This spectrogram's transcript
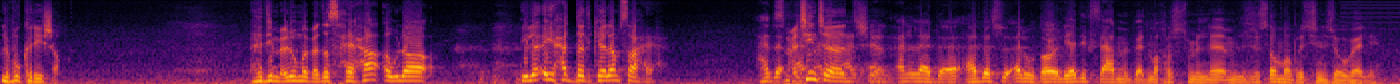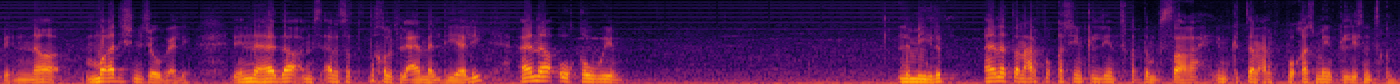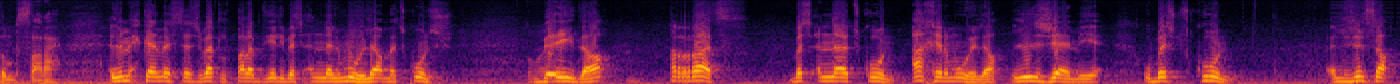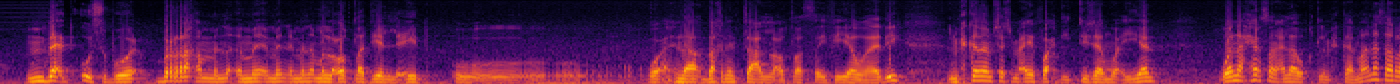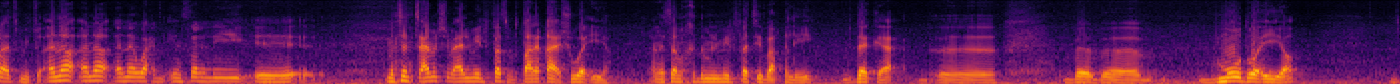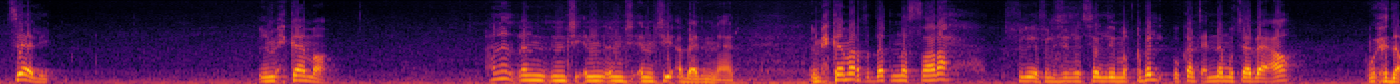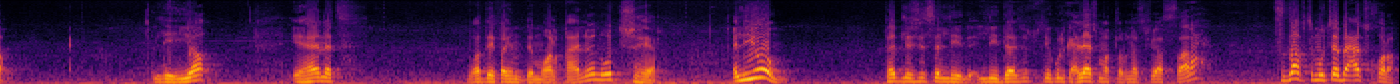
لبكريشة؟ هذه معلومة بعد صحيحة أو لا؟ إلى أي حد هذا الكلام صحيح؟ هذا سمعتي أنت هذا الشيء؟ هذا هذا السؤال وضعوا لي هذيك الساعة من بعد. ما خرجت من من الجلسة وما بغيتش نجاوب عليه. لأن ما غاديش نجاوب عليه. لأن هذا مسألة تدخل في العمل ديالي. أنا أقوم الملف. أنا تنعرف وقاش يمكن لي نتقدم بالصراح يمكن تنعرف وقاش ما يمكن ليش نتقدم بالصراح المحكمة استجابت للطلب ديالي باش أن المهلة ما تكونش بعيدة. قرات باش أنها تكون آخر مهلة للجميع وباش تكون الجلسة من بعد أسبوع بالرغم من من من, من العطلة ديال العيد و وحنا داخلين تاع العطلة الصيفية وهذه. المحكمة مشات معايا في واحد الاتجاه معين وأنا حرصا على وقت المحكمة. أنا ترى سميتو أنا أنا أنا واحد الإنسان اللي آه ما تنتعاملش مع الملفات بطريقة عشوائية. أنا تنخدم الملفات بعقلي بذكاء بموضوعية. بالتالي المحكمة أنا نمشي نمشي, أبعد من هذا. المحكمة رفضت لنا الصراح في, في الجلسه اللي من قبل وكانت عندنا متابعة وحدة اللي هي إهانة وظيفة ينظمها القانون والتشهير. اليوم في هذه الجلسة اللي اللي دازت تيقول لك علاش ما طلبناش فيها الصراح؟ تصدفت متابعات أخرى.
